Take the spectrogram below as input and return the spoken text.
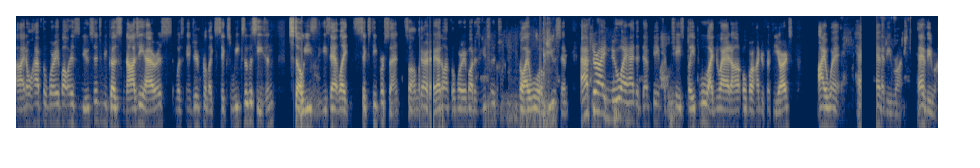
I don't have to worry about his usage because Najee Harris was injured for like six weeks of the season. So he's he's at like sixty percent. So I'm like, all right, I don't have to worry about his usage. So I will abuse him. After I knew I had the dev game for Chase Claypool, I knew I had uh, over 150 yards. I went heavy run, heavy run.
